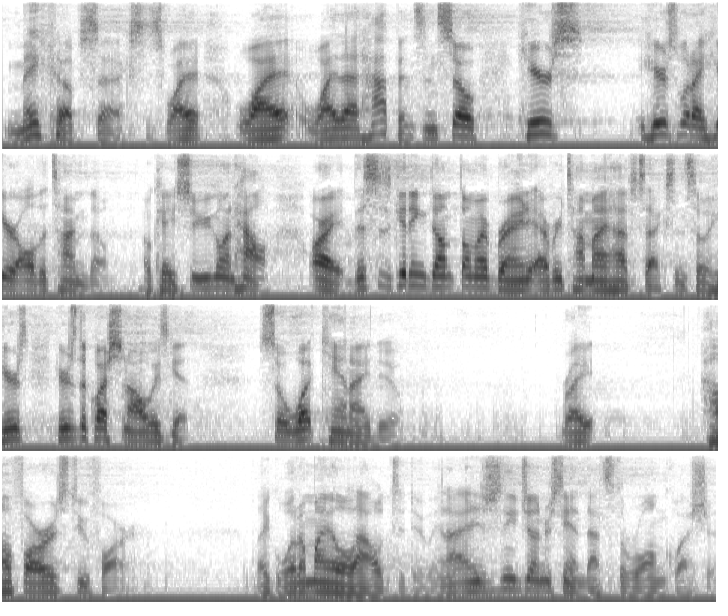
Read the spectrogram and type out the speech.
Makeup sex. That's why why why that happens. And so here's here's what I hear all the time though. Okay, so you're going, how? All right, this is getting dumped on my brain every time I have sex. And so here's, here's the question I always get So, what can I do? Right? How far is too far? Like, what am I allowed to do? And I just need you to understand that's the wrong question.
